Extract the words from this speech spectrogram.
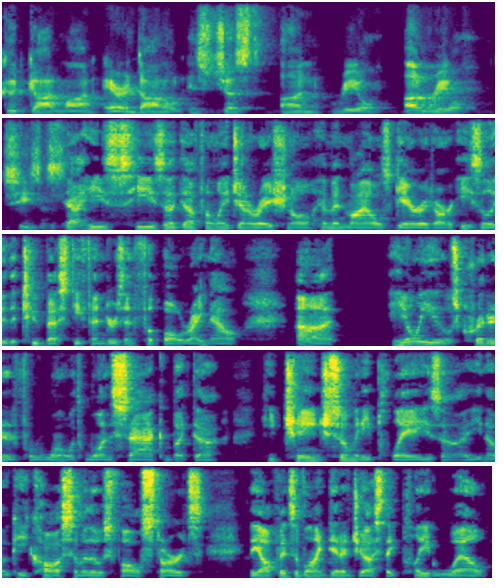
good God, Mon, Aaron Donald is just unreal. Unreal. Jesus. Yeah, he's he's uh, definitely generational. Him and Myles Garrett are easily the two best defenders in football right now. Uh, he only was credited for one with one sack, but uh, he changed so many plays. Uh, you know, he caused some of those false starts. The offensive line did adjust; they played well.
